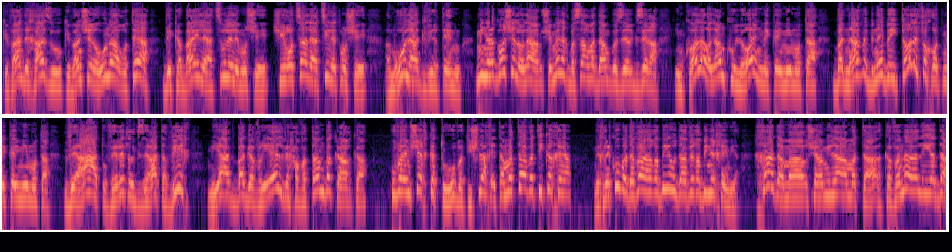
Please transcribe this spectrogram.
כיוון דחזו, כיוון שראו נערותיה דקבאי להצולה למשה, שהיא רוצה להציל את משה, אמרו לה, גבירתנו, מנהגו של עולם שמלך בשר ודם גוזר גזרה. אם כל העולם כולו אין מקיימים אותה, בניו ובני ביתו לפחות מקיימים אותה, ואת עוברת על גזירת אביך? מיד בא גבריאל וחבטן בקרקע. ובהמשך כתוב, ותשלח את המתה ותיקחיה. נחלקו בדבר רבי יהודה ורבי נחמיה. חד אמר שהמילה המתה הכוונה לידה,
